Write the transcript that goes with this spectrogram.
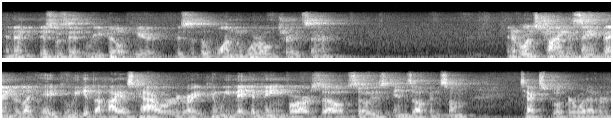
And then this was it rebuilt here. This is the One World Trade Center. And everyone's trying the same thing. They're like, hey, can we get the highest tower, right? Can we make a name for ourselves so this ends up in some textbook or whatever?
